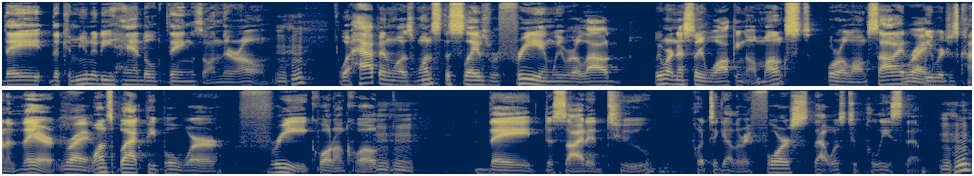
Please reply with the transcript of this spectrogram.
They the community handled things on their own. Mm-hmm. What happened was once the slaves were free and we were allowed we weren't necessarily walking amongst or alongside. Right. We were just kind of there. Right. Once black people were free, quote unquote, mm-hmm. they decided to put together a force that was to police them.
